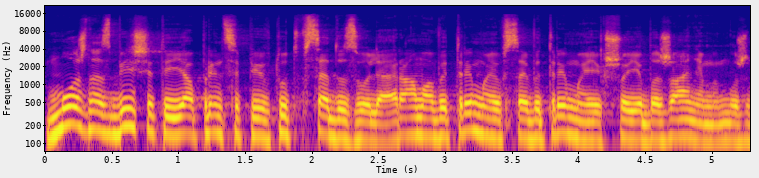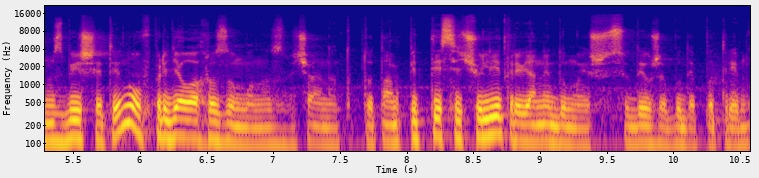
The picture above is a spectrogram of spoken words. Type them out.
Можна збільшити, я, в принципі, тут все дозволяю. Рама витримує, все витримує. Якщо є бажання, ми можемо збільшити. Ну, в пределах розуму, ну, звичайно. Тобто там під 1000 літрів я не думаю, що сюди вже буде потрібно.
